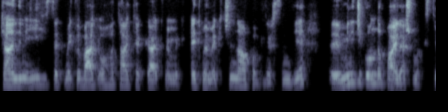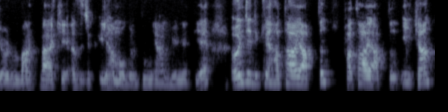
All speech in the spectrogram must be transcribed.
kendini iyi hissetmek ve belki o hatayı tekrar etmemek, etmemek için ne yapabilirsin diye. E, minicik onu da paylaşmak istiyorum ben. Belki azıcık ilham olur dinleyen birine diye. Öncelikle hata yaptın. Hata yaptın ilken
